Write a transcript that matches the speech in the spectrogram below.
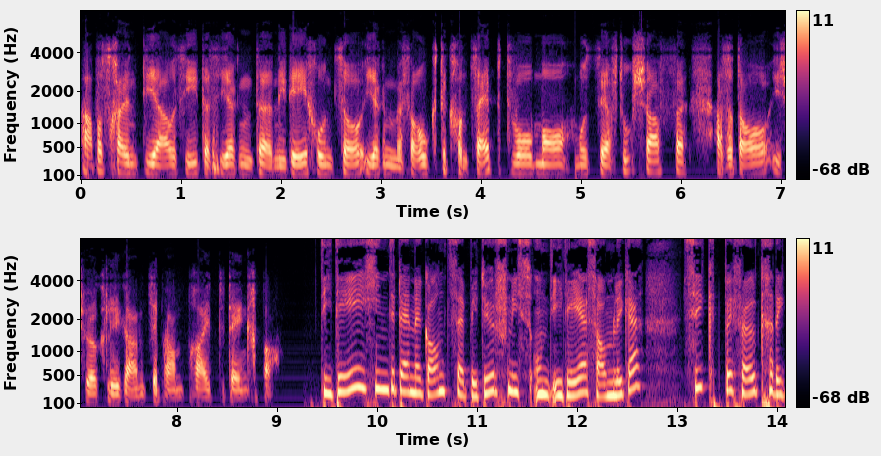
aber es könnte auch sein, dass irgendeine Idee kommt, so irgendein verrücktes Konzept, wo man muss zuerst ausschaffen. Also da ist wirklich eine ganze Bandbreite denkbar. Die Idee hinter diesen ganzen Bedürfnis- und Ideensammlungen ist die Bevölkerung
